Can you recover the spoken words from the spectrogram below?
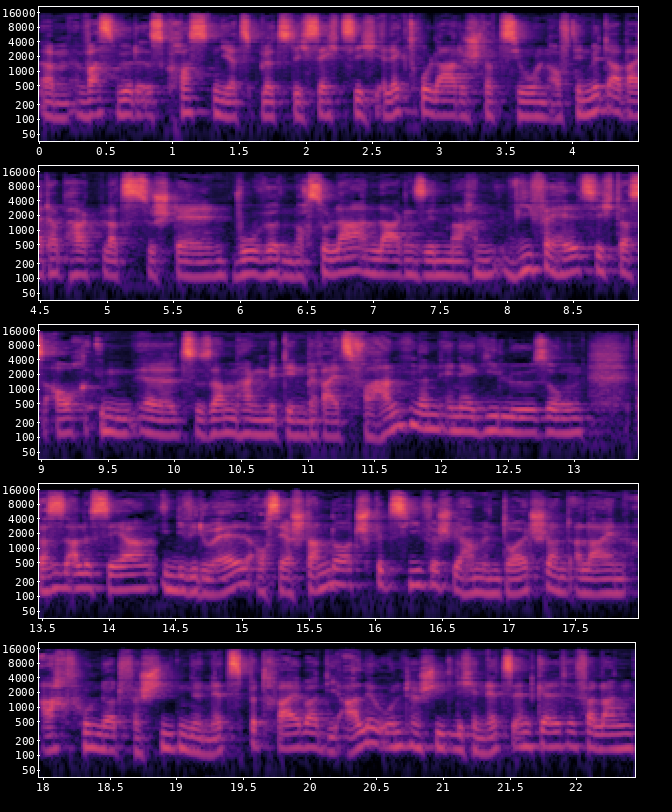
Ähm, was würde es kosten, jetzt plötzlich 60 Elektroladestationen auf den Mitarbeiterparkplatz zu stellen? Wo würden noch Solaranlagen Sinn machen? Wie verhält sich das auch im äh, Zusammenhang mit den bereits vorhandenen Energielösungen? Das ist alles sehr individuell, auch sehr standortspezifisch. Wir haben in Deutschland allein 800 verschiedene Netzbetreiber, die alle unterschiedliche Netzentgelte verlangen,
